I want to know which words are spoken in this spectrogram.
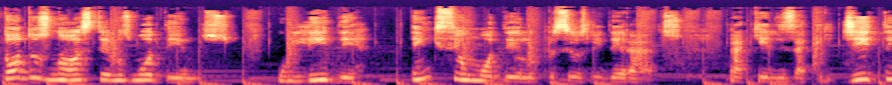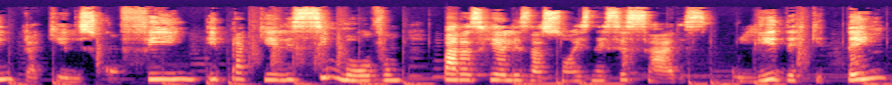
todos nós temos modelos. O líder tem que ser um modelo para os seus liderados, para que eles acreditem, para que eles confiem e para que eles se movam para as realizações necessárias. O líder que tem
